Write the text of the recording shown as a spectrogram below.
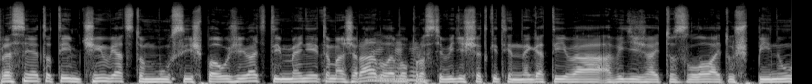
Presne je to tým, čím viac to musíš používať, tým menej to máš rád, Hej, lebo hej, hej. proste vidíš všetky tie negatíva a vidíš aj to zlo, aj tú špinu.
